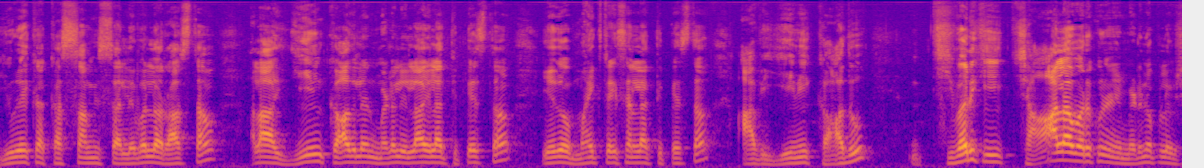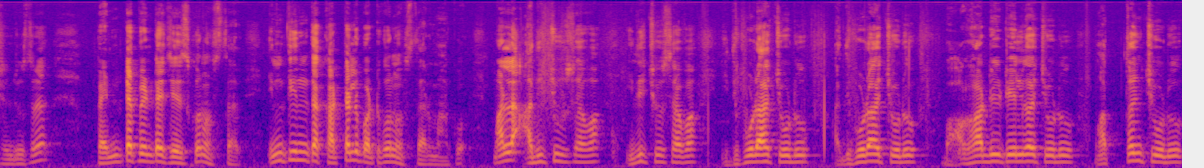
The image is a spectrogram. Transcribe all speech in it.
యురేకా కస్సామిస్సా లెవెల్లో రాస్తాం. అలా ఏం కాదులని మెడలు ఇలా ఇలా తిప్పేస్తాం. ఏదో మైక్ టైసన్ లాగా తిప్పేస్తాం. అవి ఏమీ కాదు. చివరికి చాలా వరకు నేను మెడనొప్పుల విషయం చూసినా పెంట పెంట చేసుకొని వస్తారు. ఇంత ఇంత కట్టలు పట్టుకొని వస్తారు మాకు. మళ్ళీ అది చూసావా? ఇది చూసావా? ఇది కూడా చూడు అది కూడా చూడు బాగా డీటెయిల్గా చూడు మొత్తం చూడు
